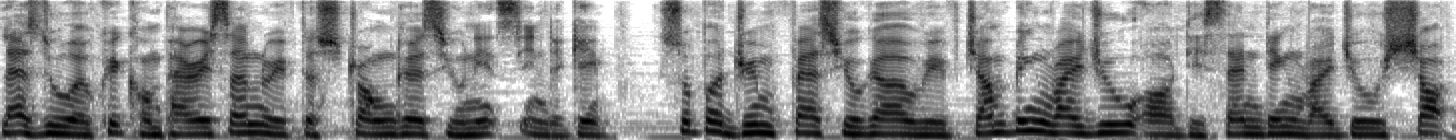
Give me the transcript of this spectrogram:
Let's do a quick comparison with the strongest units in the game. Super Dreamfest Hyuga with Jumping Raiju or Descending Raiju shot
